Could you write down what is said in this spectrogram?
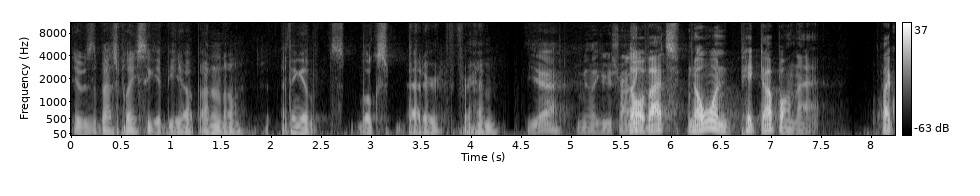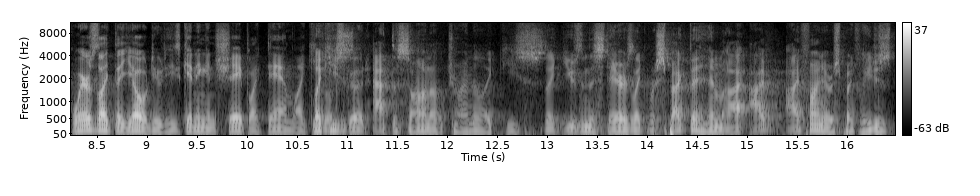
it was the best place to get beat up. I don't know. I think it looks better for him. Yeah. I mean, like he was trying. Oh, to, that's no one picked up on that. Like, where's like the yo, dude? He's getting in shape. Like, damn, like, he like looks he's good. at the sauna trying to like he's like using the stairs like respect to him i i, I find it respectful he just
